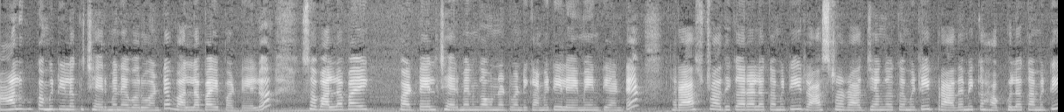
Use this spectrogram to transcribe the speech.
నాలుగు కమిటీలకు చైర్మన్ ఎవరు అంటే వల్లభాయ్ పటేల్. సో వల్లభాయ్ పటేల్ చైర్మన్గా ఉన్నటువంటి కమిటీలు ఏమేంటి అంటే రాష్ట్ర అధికారాల కమిటీ రాష్ట్ర రాజ్యాంగ కమిటీ ప్రాథమిక హక్కుల కమిటీ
